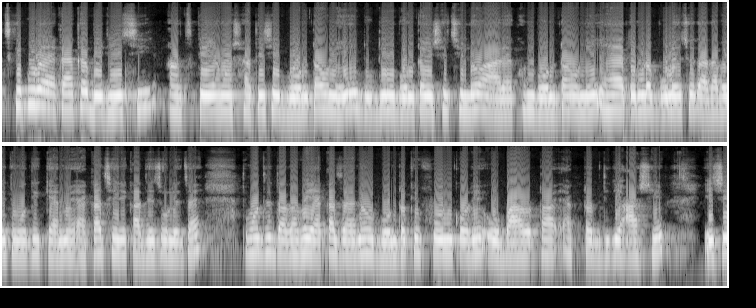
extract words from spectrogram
আজকে পুরো একা একা বেরিয়েছি। আজকে আমার সাথে সেই বোনটাও নেই, দুদিন বোনটা এসেছিল আর এখন বোনটাও নেই। হ্যাঁ তোমরা বলেছ দাদাভাই তোমাকে কেন একা ছেড়ে কাজে চলে যায়? তোমাদের দাদাভাই একা যায় না, ও বোনটাকে ফোন করে, ও বারোটা একটার দিকে আসে। এসে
